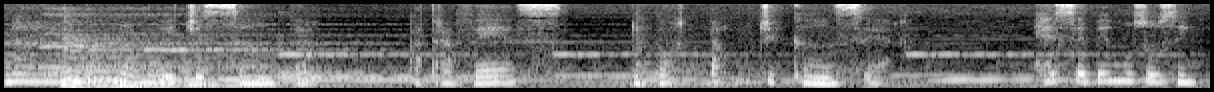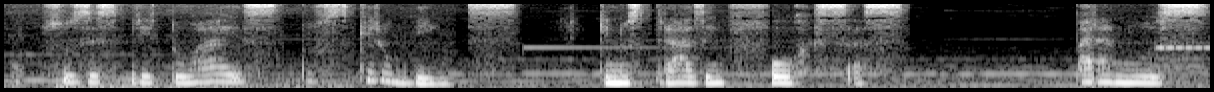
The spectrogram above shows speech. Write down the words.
Na noite santa, através do portal de câncer, recebemos os impulsos espirituais dos querubins que nos trazem forças para nos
